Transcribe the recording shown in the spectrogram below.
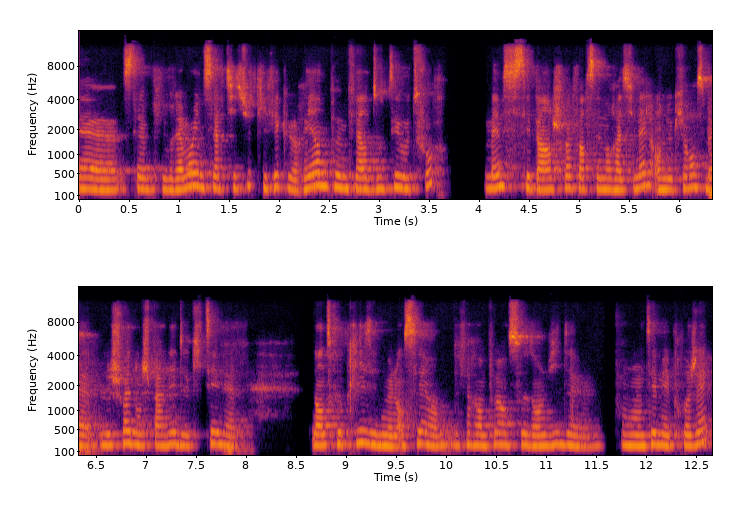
euh, ça vraiment une certitude qui fait que rien ne peut me faire douter autour, même si c'est pas un choix forcément rationnel. En l'occurrence, bah, le choix dont je parlais de quitter l'entreprise et de me lancer, de faire un peu un saut dans le vide pour monter mes projets,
